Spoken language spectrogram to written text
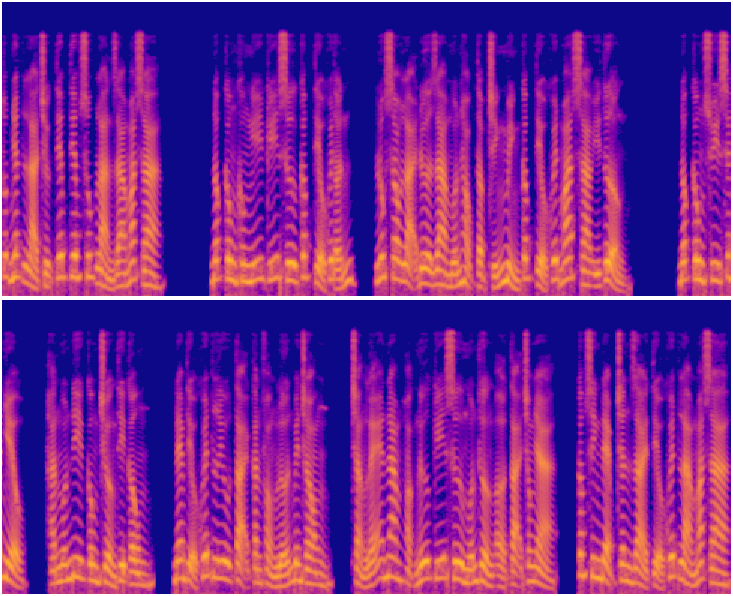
tốt nhất là trực tiếp tiếp xúc làn da mát xa. Đốc công không nghĩ kỹ sư cấp tiểu khuyết ấn, lúc sau lại đưa ra muốn học tập chính mình cấp tiểu khuyết mát xa ý tưởng. Đốc công suy xét nhiều, hắn muốn đi công trường thi công, đem tiểu khuyết lưu tại căn phòng lớn bên trong, chẳng lẽ nam hoặc nữ kỹ sư muốn thường ở tại trong nhà, cấp xinh đẹp chân dài tiểu khuyết làm mát xa,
